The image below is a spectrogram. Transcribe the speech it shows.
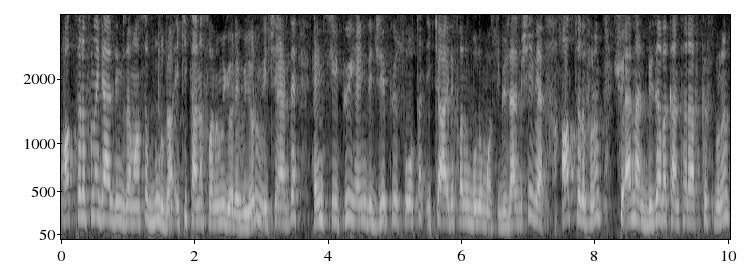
Alt tarafına geldiğim zamansa burada iki tane fanımı görebiliyorum içeride hem CPU hem de GPU soğutan iki ayrı fanın bulunması güzel bir şey ve alt tarafının şu hemen bize bakan taraf kısmının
